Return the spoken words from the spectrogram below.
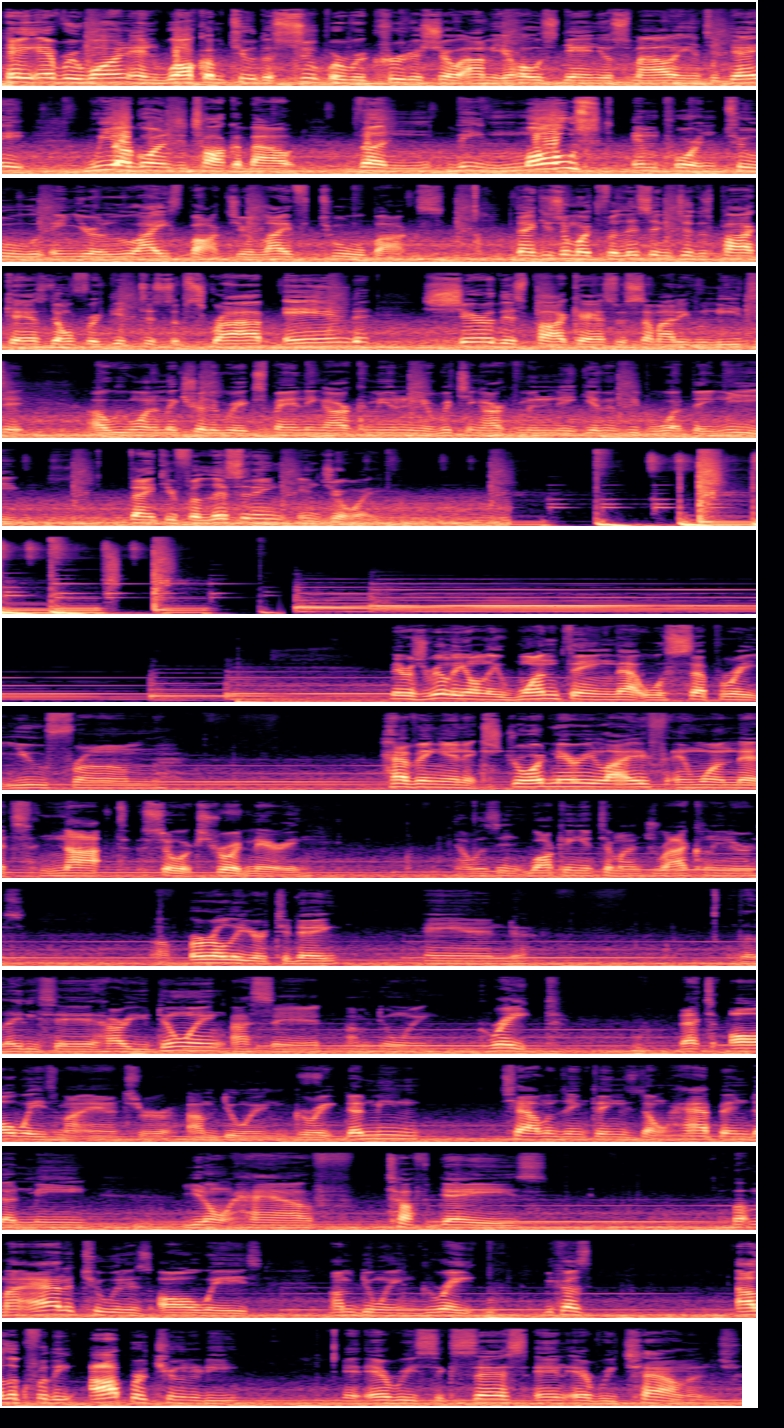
Hey everyone, and welcome to the Super Recruiter Show. I'm your host Daniel Smiley, and today we are going to talk about the the most important tool in your life box, your life toolbox. Thank you so much for listening to this podcast. Don't forget to subscribe and share this podcast with somebody who needs it. Uh, we want to make sure that we're expanding our community, enriching our community, giving people what they need. Thank you for listening. Enjoy. There's really only one thing that will separate you from having an extraordinary life and one that's not so extraordinary. I was in, walking into my dry cleaners uh, earlier today, and the lady said, How are you doing? I said, I'm doing great. That's always my answer. I'm doing great. Doesn't mean challenging things don't happen, doesn't mean you don't have tough days but my attitude is always, I'm doing great because I look for the opportunity in every success and every challenge,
